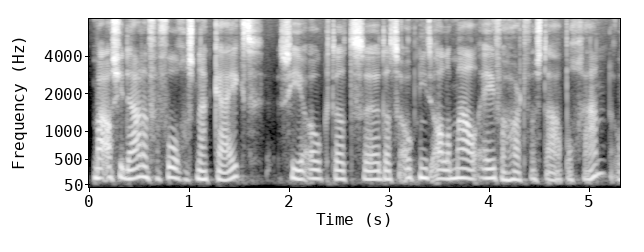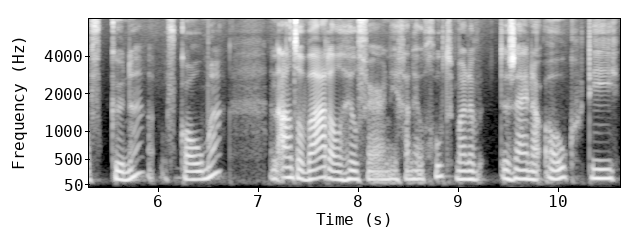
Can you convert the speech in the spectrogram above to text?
Maar als je daar dan vervolgens naar kijkt, zie je ook dat, uh, dat ze ook niet allemaal even hard van stapel gaan, of kunnen, of komen. Een aantal waren al heel ver en die gaan heel goed, maar er, zijn er ook die,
